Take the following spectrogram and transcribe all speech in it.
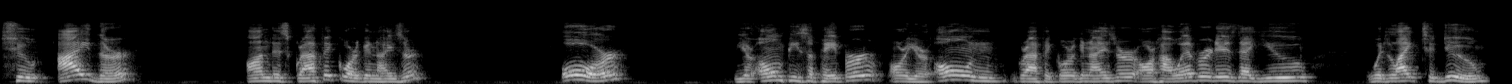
to either on this graphic organizer or your own piece of paper or your own graphic organizer or however it is that you would like to do,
